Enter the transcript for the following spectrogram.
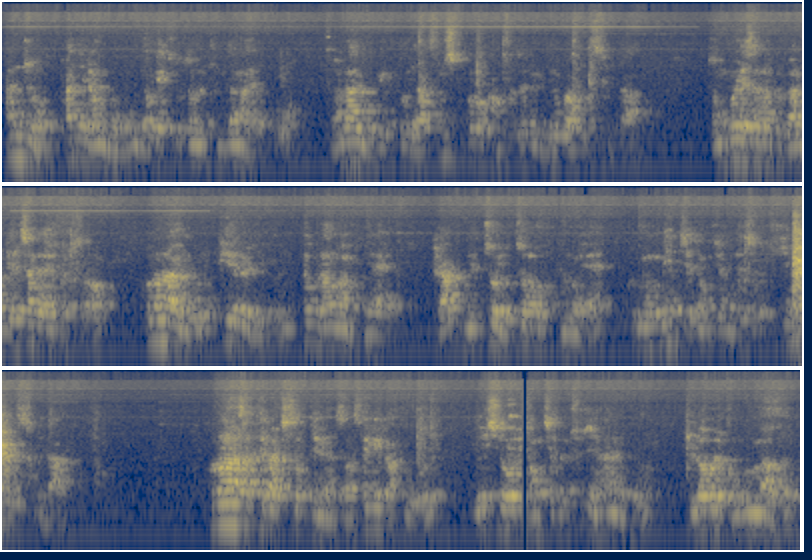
한중, 한일 항로는 여객 수선을 중단하였고 연안 여객도 약 30% 감소세를 이어가고 있습니다. 정부에서는 그간 네 차례에 걸쳐 코로나19로 피해를 입은 해운 항만 분야에 약 1조 6천억 규모의 금융 및 재정 지원 대책을 추진하고 있습니다. 코로나 사태가 지속되면서 세계 각국은 일시오리 정책을 추진하는 등 글로벌 공급망은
